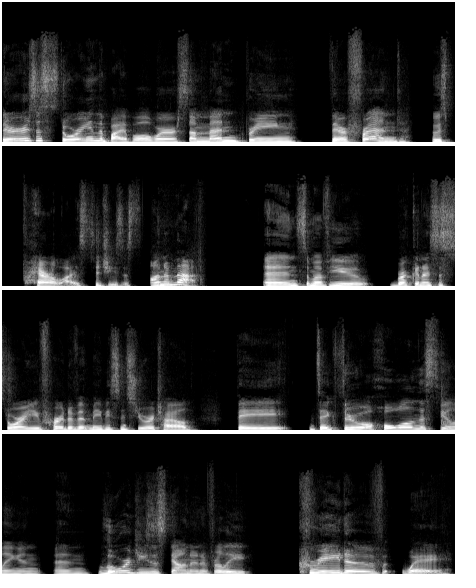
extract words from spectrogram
There is a story in the Bible where some men bring their friend who's paralyzed to Jesus on a mat. And some of you recognize the story, you've heard of it maybe since you were a child. They dig through a hole in the ceiling and, and lower Jesus down in a really creative way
